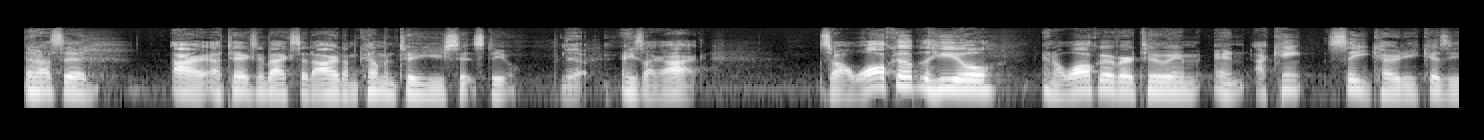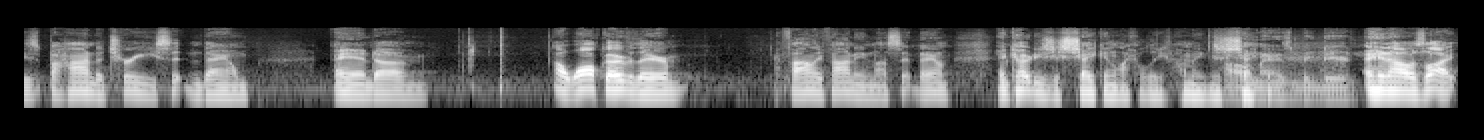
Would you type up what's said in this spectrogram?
And I said, All right, I texted him back and said, All right, I'm coming to you, sit still. Yeah. And he's like, all right. So I walk up the hill and I walk over to him and I can't see Cody because he's behind a tree sitting down. And um, I walk over there, finally find him. I sit down and Cody's just shaking like a leaf. I mean, just shaking. Oh shaking. man, it's a big deer. And I was like,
